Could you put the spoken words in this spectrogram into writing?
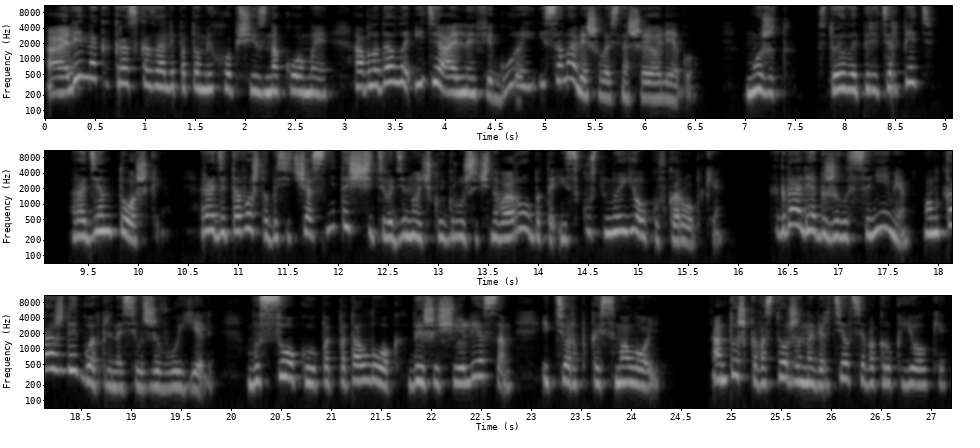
А Алина, как рассказали потом их общие знакомые, обладала идеальной фигурой и сама вешалась на шею Олегу. Может, стоило перетерпеть? Ради Антошки. Ради того, чтобы сейчас не тащить в одиночку игрушечного робота и искусственную елку в коробке. Когда Олег жил с ними, он каждый год приносил живую ель, высокую под потолок, дышащую лесом и терпкой смолой. Антошка восторженно вертелся вокруг елки,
